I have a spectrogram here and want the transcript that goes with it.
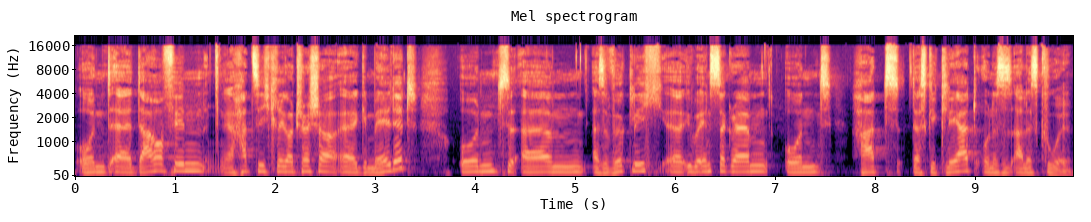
Und äh, daraufhin hat sich Gregor Trescher äh, gemeldet und ähm, also wirklich äh, über Instagram und hat das geklärt und es ist alles cool.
